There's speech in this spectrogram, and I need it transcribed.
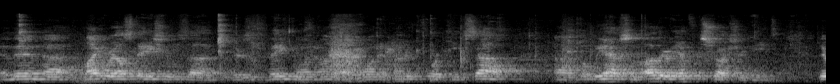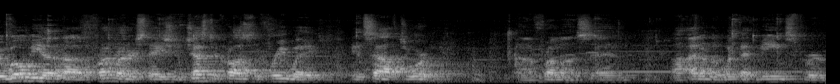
And then uh, light rail stations, uh, there's a debate going on, one at 114 South, uh, but we have some other infrastructure needs. There will be a a front runner station just across the freeway in South Jordan uh, from us, and uh, I don't know what that means for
